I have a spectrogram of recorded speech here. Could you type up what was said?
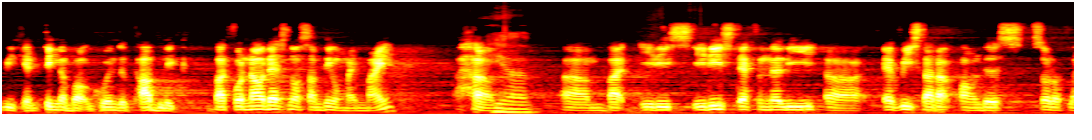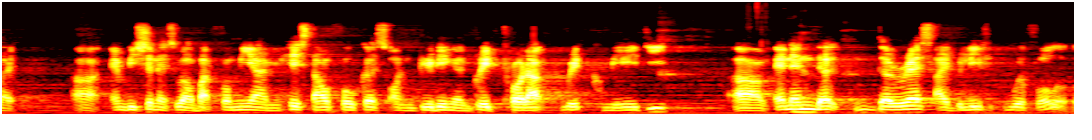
we can think about going to public. But for now that's not something on my mind. Um, Yeah. um, but it is it is definitely uh, every startup founder's sort of like uh, ambition as well. But for me I'm heads down focused on building a great product great community um, and then the the rest I believe will follow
